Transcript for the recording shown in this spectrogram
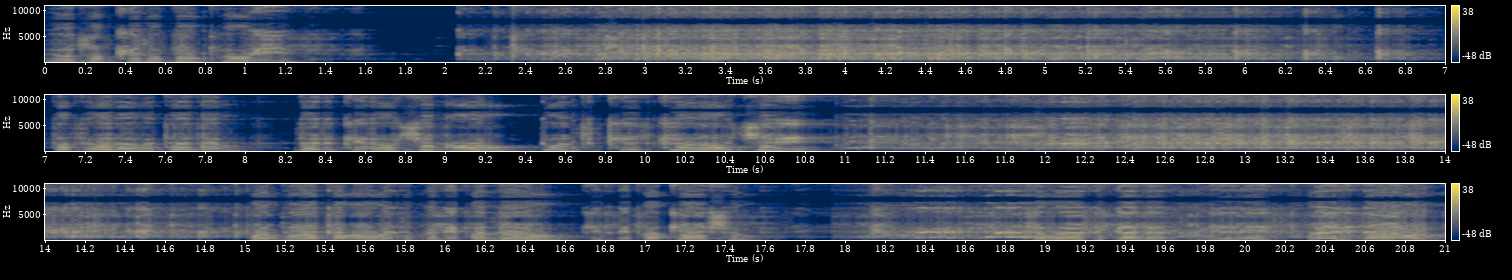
you're also killing the employees. That's when I would tell them, let Keroche go. Don't kill Keroche. Mwambie kama huwezi kulipa leo, lipa kesho. Kama inawezekana, spread it out.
